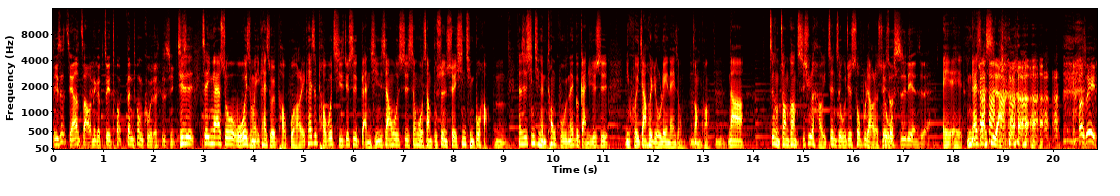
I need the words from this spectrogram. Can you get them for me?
你是怎样找那个最痛、更痛苦的事情？其实这应该说，我为什么一开始会跑步好了？一开始跑步其实就是感情上或是生活上不顺遂，心情不好，嗯，但是心情很痛苦，那个感觉就是你回家会流泪那一种状况，嗯，那。这种状况持续了好一阵子，我就受不了了，所以我说失恋是不是？哎哎，应该算是啊。哦，所以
